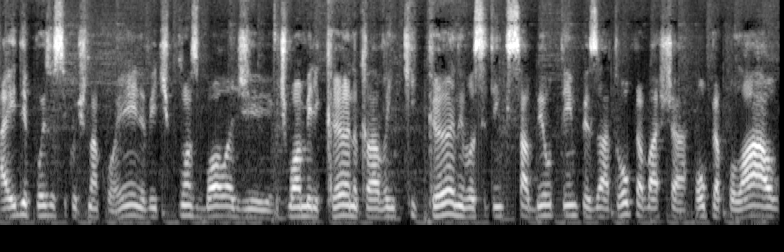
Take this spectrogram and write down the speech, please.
Aí depois você continuar correndo, vem tipo umas bolas de futebol americano que ela vem quicando e você tem que saber o tempo exato, ou pra baixar ou pra pular. O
